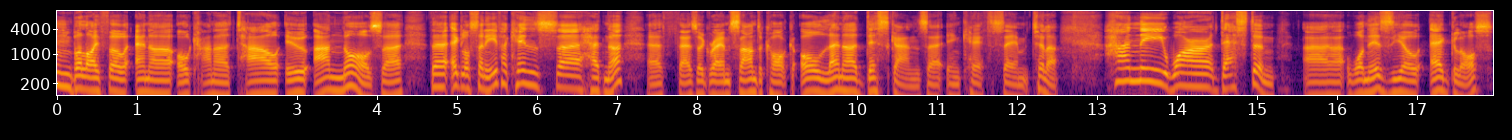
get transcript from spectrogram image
John Balaitho enna o cana tau yw a nos. Uh, the eglos yn ef, Hakins uh, hedna, uh, Thesa Graham Sandercock o Lena Discans uh, in Keith Sem Tilla. Hanni war destin uh, wanizio eglos,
